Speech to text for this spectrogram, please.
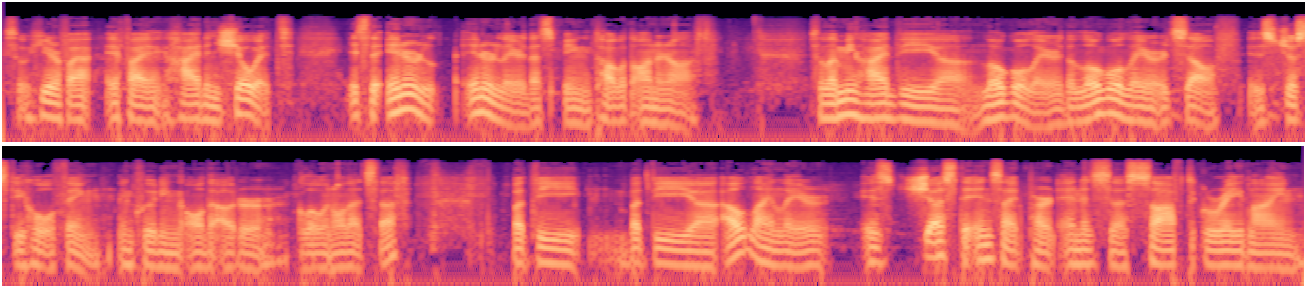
So here if I if I hide and show it, it's the inner inner layer that's being toggled on and off. So let me hide the uh, logo layer. The logo layer itself is just the whole thing, including all the outer glow and all that stuff. But the but the uh, outline layer is just the inside part, and it's a soft gray line.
